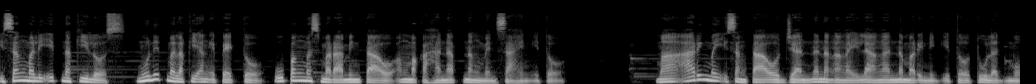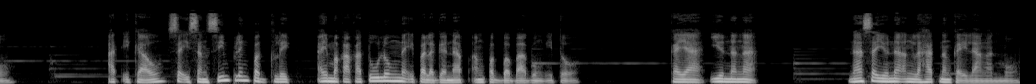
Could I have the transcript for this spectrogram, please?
Isang maliit na kilos, ngunit malaki ang epekto upang mas maraming tao ang makahanap ng mensaheng ito. Maaaring may isang tao dyan na nangangailangan na marinig ito tulad mo. At ikaw, sa isang simpleng pag-click, ay makakatulong na ipalaganap ang pagbabagong ito. Kaya, yun na nga. Nasa iyo na ang lahat ng kailangan mo.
